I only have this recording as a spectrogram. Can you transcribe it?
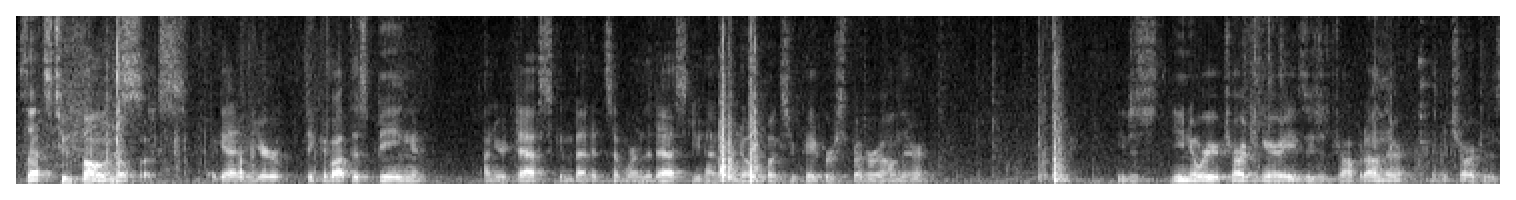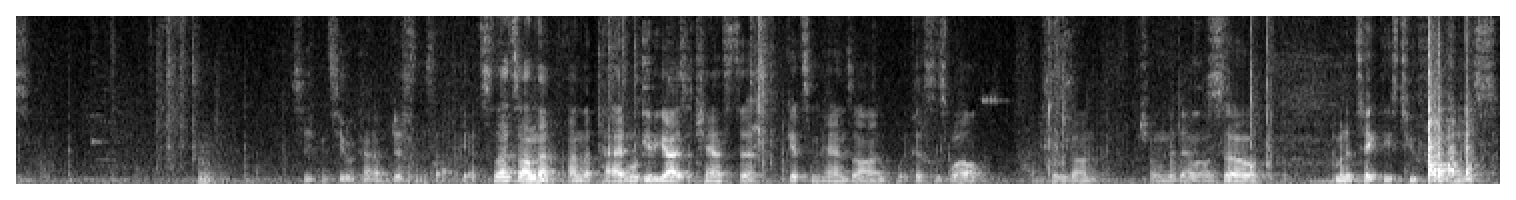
So that's two phones. Notebooks. Again, you're think about this being on your desk, embedded somewhere in the desk. You have your notebooks, your papers spread around there. You just you know where your charging area is. You just drop it on there, and it charges. So you can see what kind of distance that gets. So that's on the on the pad. We'll give you guys a chance to get some hands on with this as well after we're done showing the demo. So I'm going to take these two phones.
